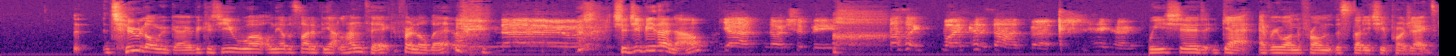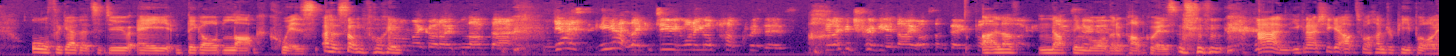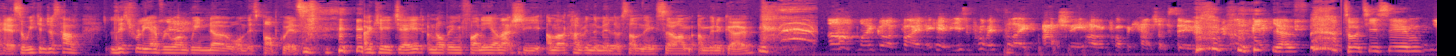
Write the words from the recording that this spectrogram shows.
Too long ago because you were on the other side of the Atlantic for a little bit. Oh, no. should you be there now? Yeah, no, I should be. That's like, well, it's kind of sad, but hey ho. We should get everyone from the Study Tube project all together to do a big old lark quiz at some point. Oh my god, I'd love that. Yes, yeah, like do one of your pub quizzes. Do like a trivia night or something. I love nothing so more good. than a pub quiz. and you can actually get up to 100 people on here, so we can just have literally everyone we know on this pub quiz. okay, Jade, I'm not being funny. I'm actually, I'm kind of in the middle of something, so I'm, I'm gonna go. oh my god, fine. Okay, but you should promise to like actually have a proper catch up soon. yes. Talk to you soon.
